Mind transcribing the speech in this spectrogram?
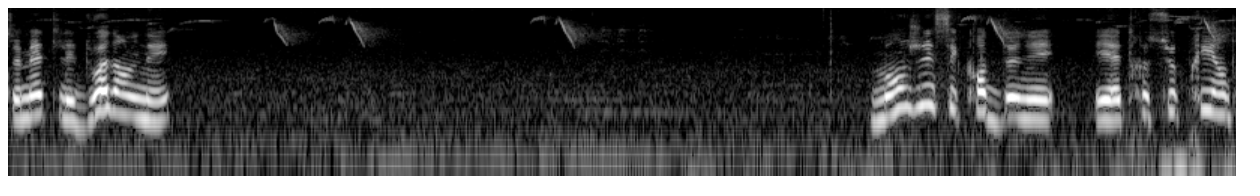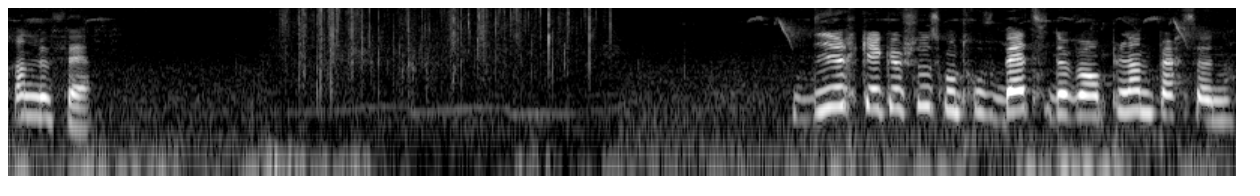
Se mettre les doigts dans le nez. Manger ses crottes de nez et être surpris en train de le faire. Dire quelque chose qu'on trouve bête devant plein de personnes.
